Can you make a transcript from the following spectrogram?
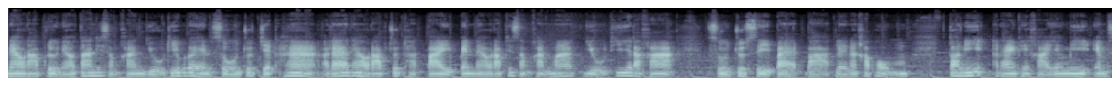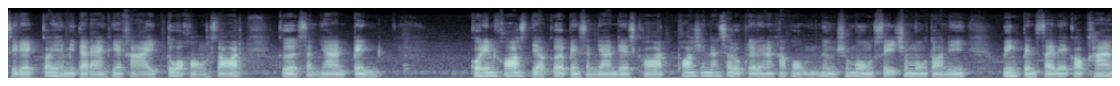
แนวรับหรือแนวต้านที่สำคัญอยู่ที่บริเวณ 0.75 และแนวรับจุดถัดไปเป็นแนวรับที่สำคัญมากอยู่ที่ราคา 0.48 บาทเลยนะครับผม ตอนนี้แรงเทขายยังมี MCDX ก็ยังมีแต่แรงเทขายตัวของซอสเกิดสัญญาณเป็น Golden Cross เดี๋ยวเกิดเป็นสัญญาณ d e s c o r s เพราะฉะนั้นสรุปได้เลยนะครับผม 1 ชั่วโมง 4 ชั่วโมงตอนนี้ วิ่งเป็นไซด์เวย์กรอบข้าง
